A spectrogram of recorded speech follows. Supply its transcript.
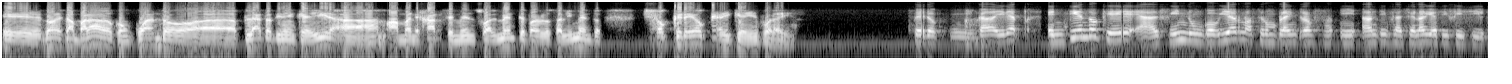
eh, dónde están parados, con cuánto ah, plata tienen que ir a manejarse mensualmente para los alimentos. Yo creo que hay que ir por ahí pero cada idea... Entiendo que al fin un gobierno hacer un plan antiinflacionario es difícil,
